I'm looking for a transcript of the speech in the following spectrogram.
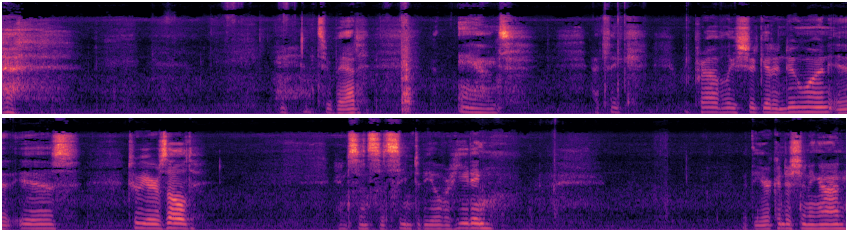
Not too bad. And I think we probably should get a new one. It is two years old. And since it seemed to be overheating with the air conditioning on,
